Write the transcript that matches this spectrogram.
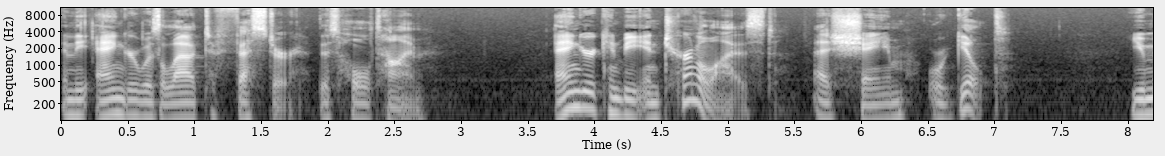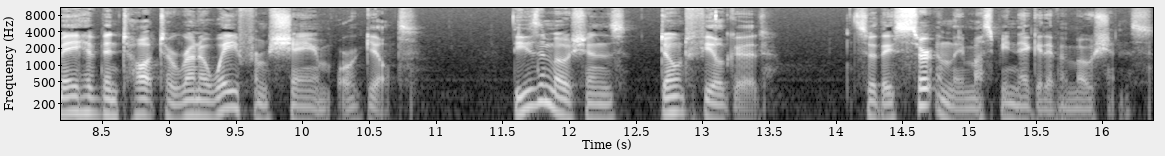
and the anger was allowed to fester this whole time. Anger can be internalized as shame or guilt. You may have been taught to run away from shame or guilt. These emotions don't feel good, so they certainly must be negative emotions.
